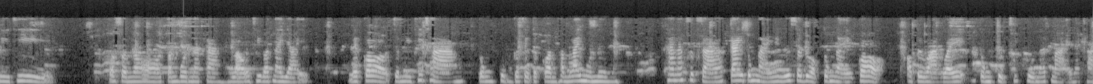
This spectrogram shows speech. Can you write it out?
มีที่ กศนตำบลนากลางของเราที่วัดนาใหญ่ แล้วก็จะมีที่ช้างตรงกลุ่มเกษตรกรทำไร่หมู่หนึ่ง ถ้านักศึกษาใกล้ตรงไหนหรือสะดวกตรงไหนก็เอาไปวางไว้ตรงจุดที่ครูนัดหมายนะคะ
